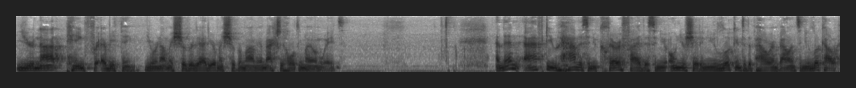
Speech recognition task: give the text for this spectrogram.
you're not paying for everything. You are not my sugar daddy or my sugar mommy. I'm actually holding my own weight. And then after you have this and you clarify this and you own your shit and you look into the power imbalance and you look how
